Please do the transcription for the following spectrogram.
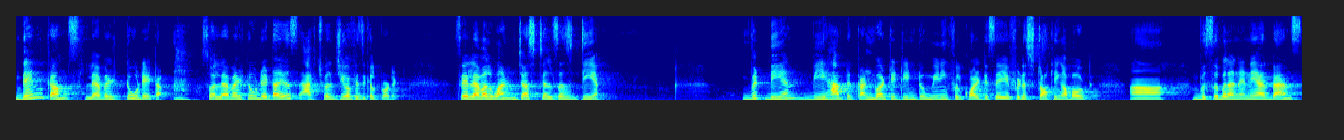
Then comes level 2 data. so, level 2 data is actual geophysical product. Say level 1 just tells us DN. With DN we have to convert it into meaningful quality. Say if it is talking about uh, visible and NIR bands,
